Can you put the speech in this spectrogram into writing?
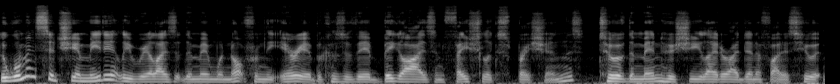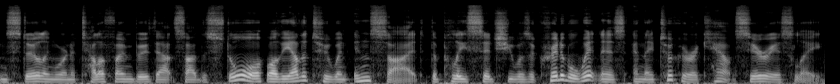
The woman said she immediately realized that the men were not from the area because of their big eyes and facial expressions. Two of the men, who she later identified as Huett and Sterling, were in a telephone booth outside the store, while the other two went inside. The police said she was a credible witness and they took her account seriously.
